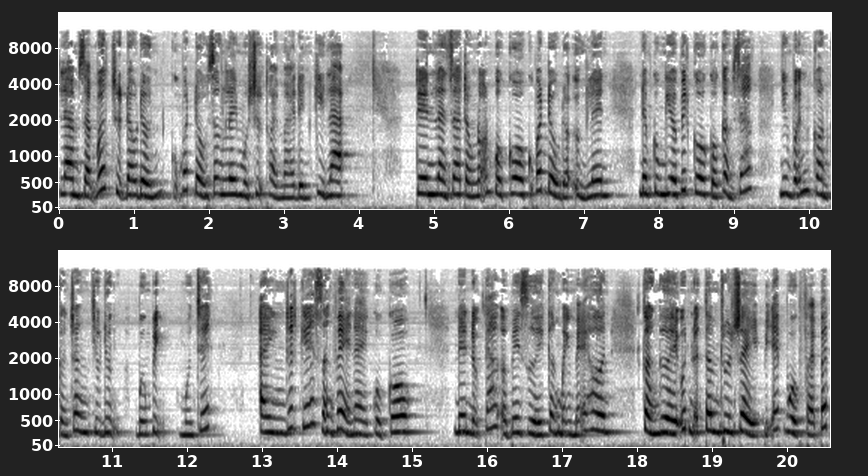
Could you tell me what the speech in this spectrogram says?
làm giảm bớt sự đau đớn, cũng bắt đầu dâng lên một sự thoải mái đến kỳ lạ. Trên làn da trắng nõn của cô cũng bắt đầu đỏ ửng lên. Nam Cung Nghiêu biết cô có cảm giác, nhưng vẫn còn cắn răng chịu đựng, bướng bỉnh, muốn chết. Anh rất ghét dáng vẻ này của cô nên động tác ở bên dưới càng mạnh mẽ hơn. Cả người út nỗi tâm run rẩy bị ép buộc phải bắt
